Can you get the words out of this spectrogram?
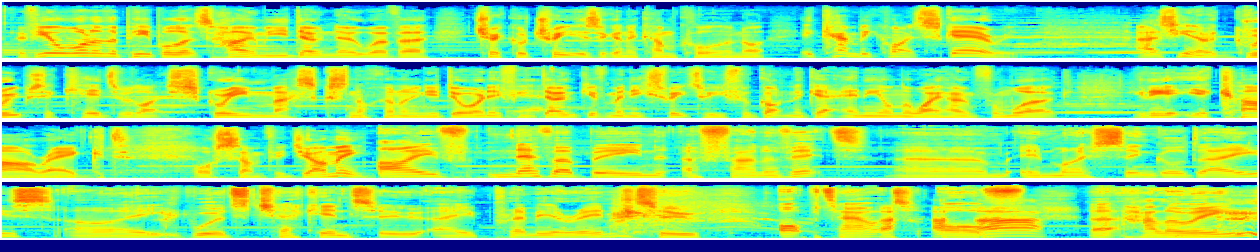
But if you're one of the people that's home and you don't know whether trick or treaters are going to come calling or not, it can be quite scary. As you know, groups of kids with like scream masks knocking on your door, and if you don't give them any sweets or you've forgotten to get any on the way home from work, you're going to get your car egged or something. Do you know what I mean? I've never been a fan of it. Um, in my single days, I would check into a Premier Inn to opt out of uh, Halloween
